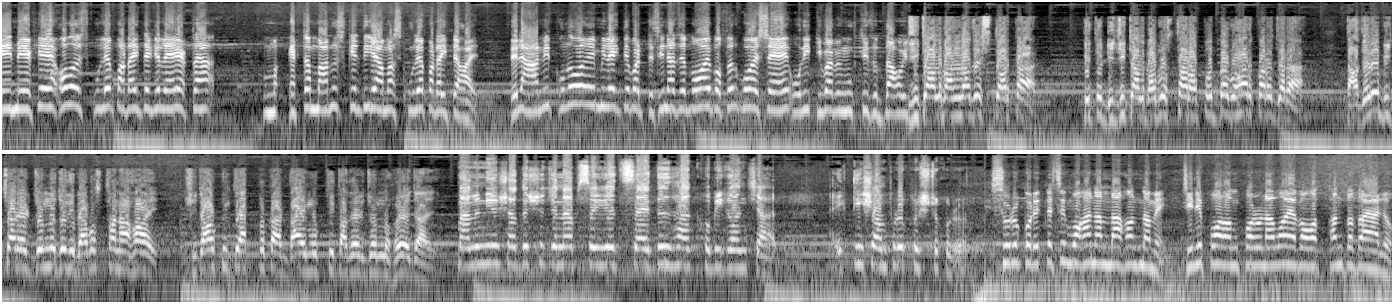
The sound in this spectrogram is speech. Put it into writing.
এই মেয়েকে এখনও স্কুলে পাঠাইতে গেলে একটা একটা মানুষকে দিয়ে আমার স্কুলে পাঠাইতে হয়। তাহলে আমি কোনোভাবে মিলাইতে পারতেছি না যে নয় বছর বয়সে উনি কীভাবে মুক্তিযোদ্ধা হয়েছে ডিজিটাল বাংলাদেশ দরকার কিন্তু ডিজিটাল ব্যবস্থার অপব্যবহার করে যারা তাদেরও বিচারের জন্য যদি ব্যবস্থা না হয় সেটাও কিন্তু এক প্রকার দায় মুক্তি তাদের জন্য হয়ে যায়। মাননীয় সদস্য জনাব সৈয়দ সাইদুল হক হবিগঞ্জ চার একটি সম্পর্ক প্রশ্ন করুন। শুরু করিতেছি মহান আল্লাহর নামে যিনি পরম করুণাময় এবং অত্যন্ত দয়ালু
